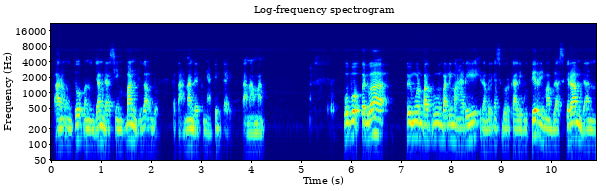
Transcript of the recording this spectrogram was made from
karena untuk menunjang dan simpan juga untuk ketahanan dari penyakit dari tanaman. Pupuk kedua umur 40 45 hari kita berikan sebur kali butir 15 gram dan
